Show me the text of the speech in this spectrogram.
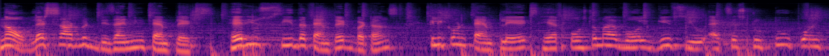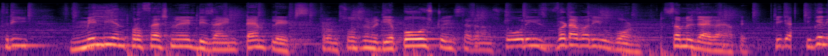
Now let's start with designing templates. Here you see the template buttons. Click on templates. Here PosterMyWall gives you access to 2.3 million professionally designed templates from social media posts to Instagram stories, whatever you want. सब मिल जाएगा यहाँ पे ठीक है You can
